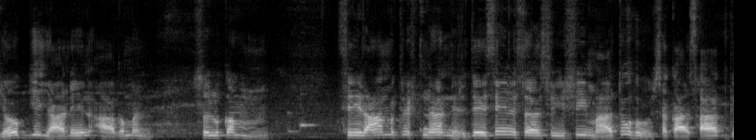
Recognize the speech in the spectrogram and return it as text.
योग्य यानेन आगमन शुल्क श्रीरामकृष्ण निर्देशन स श्री श्री मातु सकाशात्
